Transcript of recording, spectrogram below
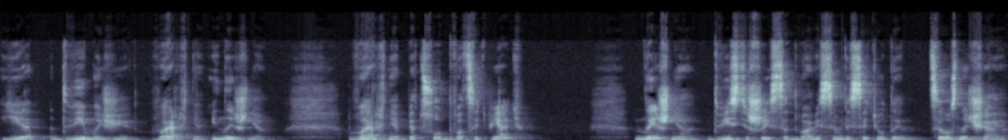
є дві межі верхня і нижня. Верхня 525, нижня 262,81. Це означає,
